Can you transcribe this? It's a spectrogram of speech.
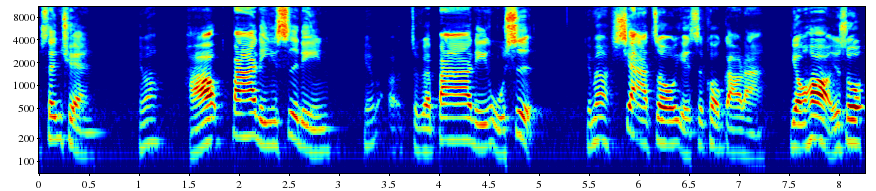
生权有没有？好，八零四零有呃这个八零五四有没有？下周也是扣高啦，有哈，就说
